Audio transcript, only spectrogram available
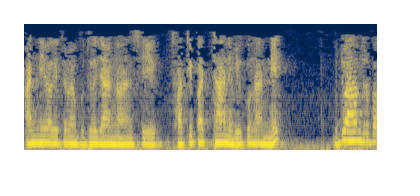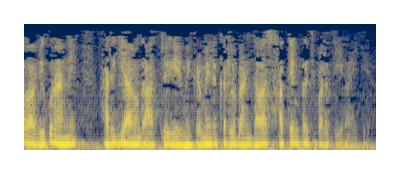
අන්න ඒ වගේ තමයි බුදුරජාණන් වහන්සේ සතිපට්ඨාන විකුණන්නේ බුදුහාමුදුර පවා විකුණන්නේ හරි ගියාම ගාස්තු ගෙවීමේ ක්‍රමයට කරලා බලන දවස් 7න් ප්‍රතිඵල තියෙනවායි කියන.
